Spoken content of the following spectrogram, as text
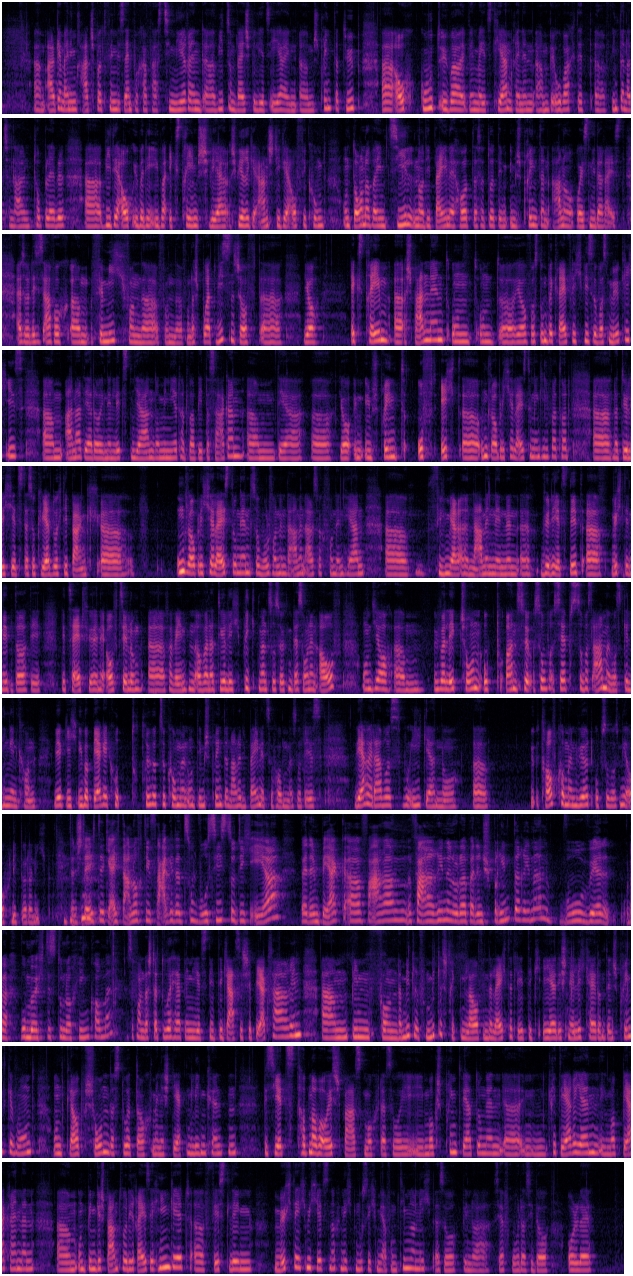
Ähm, allgemein im Radsport finde ich es einfach auch faszinierend, äh, wie zum Beispiel jetzt eher ein ähm, Sprintertyp, äh, auch gut über, wenn man jetzt Herrenrennen ähm, beobachtet, äh, auf internationalen Top-Level, äh, wie der auch über die über extrem schwer, schwierige Anstiege aufkommt und dann aber im Ziel noch die Beine hat, dass er dort im, im Sprint dann auch noch alles niederreißt. Also das ist einfach ähm, für mich von der, von der, von der Sportwissenschaft äh, ja, extrem äh, spannend und, und äh, ja, fast unbegreiflich, wie sowas möglich ist. Ähm, einer, der da in den letzten Jahren dominiert hat, war Peter Sagan, ähm, der äh, ja, im, im, Sprint oft echt äh, unglaubliche Leistungen geliefert hat. Äh, natürlich jetzt also quer durch die Bank äh, unglaubliche Leistungen, sowohl von den Damen als auch von den Herren. Äh, viel mehr äh, Namen nennen äh, würde jetzt nicht, äh, möchte nicht da die, die Zeit für eine Aufzählung äh, verwenden, aber natürlich blickt man zu solchen Personen auf und ja, ähm, überlegt schon, ob an so, so, selbst sowas auch mal was gelingen kann, wirklich über Berge drüber zu kommen und im Sprint dann auch noch die Beine zu haben. Also das wäre halt auch was, wo ich gerne noch draufkommen wird, ob sowas mir auch liegt oder nicht. Dann stelle ich dir gleich da noch die Frage dazu, wo siehst du dich eher bei den Bergfahrern, Fahrerinnen oder bei den Sprinterinnen? Wo, wär, oder wo möchtest du noch hinkommen? Also von der Statur her bin ich jetzt nicht die klassische Bergfahrerin, ähm, bin von der Mittel, vom Mittelstreckenlauf in der Leichtathletik eher die Schnelligkeit und den Sprint gewohnt und glaube schon, dass dort auch meine Stärken liegen könnten. Bis jetzt hat mir aber alles Spaß gemacht. Also ich, ich mag Sprintwertungen äh, in Kriterien, ich mag Bergrennen ähm, und bin gespannt, wo die Reise hingeht. Äh, festlegen möchte ich mich jetzt noch nicht, muss ich mir vom Team noch nicht. Also bin da sehr froh, dass ich da alle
